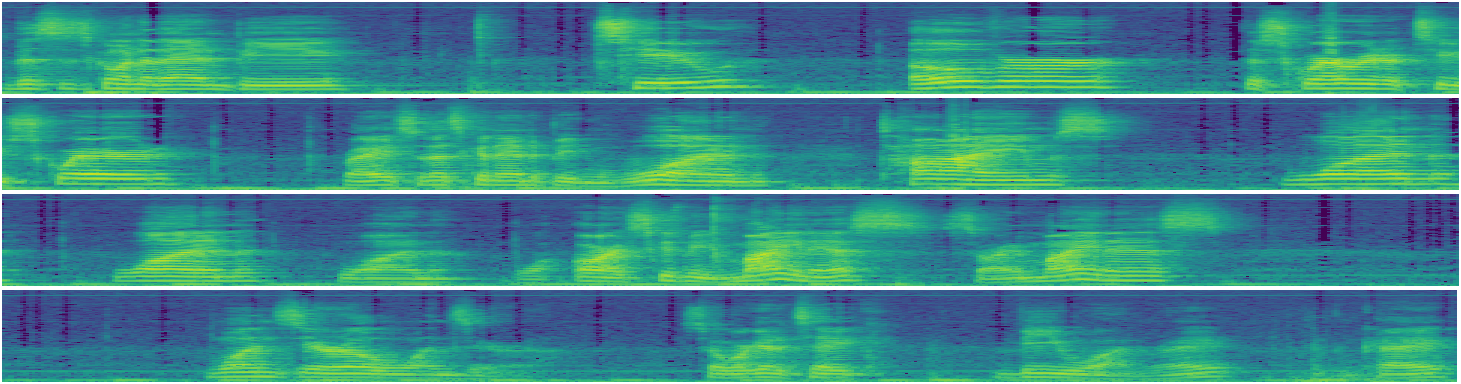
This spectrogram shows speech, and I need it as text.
this is going to then be 2 over the square root of 2 squared, right? So that's going to end up being 1 times 1, 1, 1, 1, or excuse me, minus, sorry, minus 1, 0, 1, 0. So we're going to take v1, right? Okay.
